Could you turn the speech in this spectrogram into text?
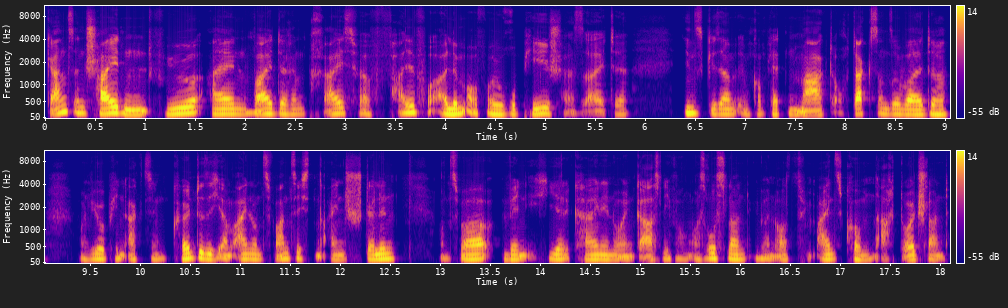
ganz entscheidend für einen weiteren Preisverfall, vor allem auf europäischer Seite insgesamt im kompletten Markt, auch DAX und so weiter und European Aktien könnte sich am 21. einstellen. Und zwar, wenn hier keine neuen Gaslieferungen aus Russland über Nord Stream 1 kommen nach Deutschland.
